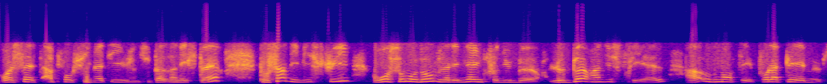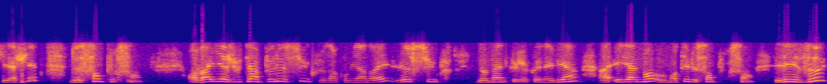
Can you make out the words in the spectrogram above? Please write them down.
recette approximative, je ne suis pas un expert, pour faire des biscuits, grosso modo, vous allez bien, il faut du beurre. Le beurre industriel a augmenté pour la PME qui l'achète de 100%. On va y ajouter un peu de sucre, vous en conviendrez. Le sucre, domaine que je connais bien, a également augmenté de 100%. Les œufs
